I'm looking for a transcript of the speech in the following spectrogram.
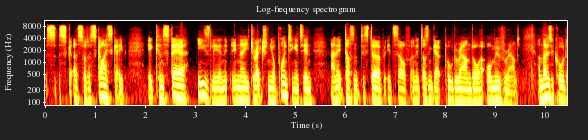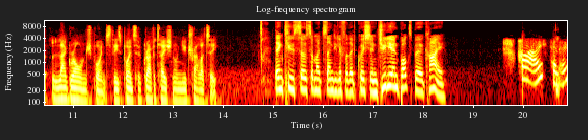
s- a sort of skyscape, it can stare easily in, in a direction you're pointing it in, and it doesn't disturb itself and it doesn't get pulled around or, or move around. And those are called Lagrange points, these points of gravitational neutrality. Thank you so, so much, Sandile, for that question. Julian Boksburg. Hi. Hi, hello.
